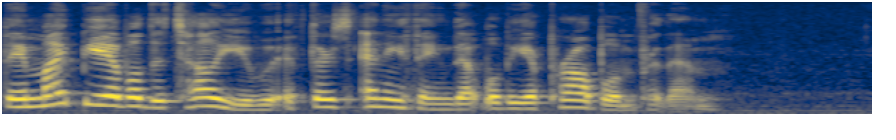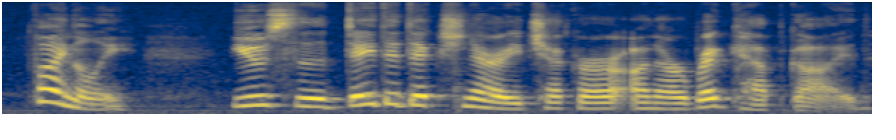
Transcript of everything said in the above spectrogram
They might be able to tell you if there's anything that will be a problem for them. Finally, use the Data Dictionary checker on our REDCap guide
